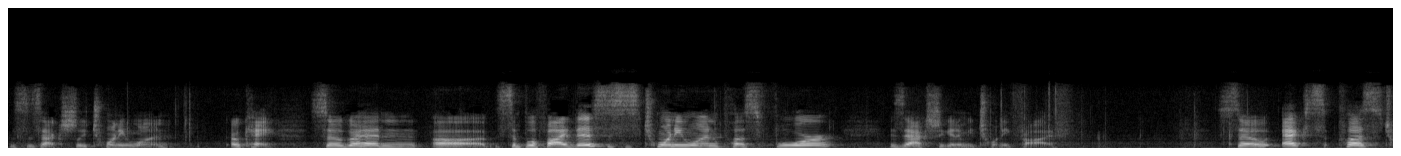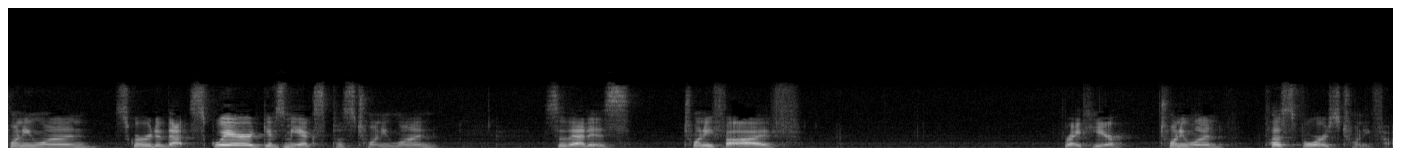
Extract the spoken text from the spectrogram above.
This is actually 21. Okay, so go ahead and uh, simplify this. This is 21 plus 4 is actually going to be 25. So x plus 21, square root of that squared, gives me x plus 21. So that is 25 right here. 21 plus 4 is 25.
